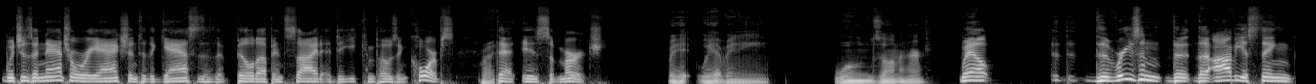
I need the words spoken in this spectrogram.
which is a natural reaction to the gases that build up inside a decomposing corpse Right. that is submerged. We we have any wounds on her? Well, the reason the the obvious thing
